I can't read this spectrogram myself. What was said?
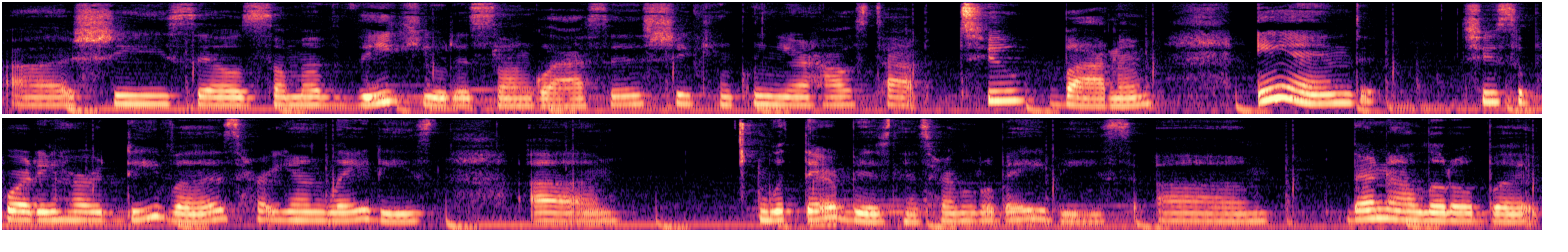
Uh, she sells some of the cutest sunglasses. She can clean your house top to bottom. And she's supporting her divas, her young ladies, um, with their business, her little babies. Um, they're not little, but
